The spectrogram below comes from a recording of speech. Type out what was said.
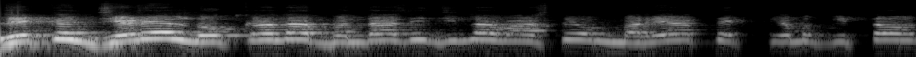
ਲੇਕਿਨ ਜਿਹੜੇ ਲੋਕਾਂ ਦਾ ਬੰਦਾ ਸੀ, ਜਿਨ੍ਹਾਂ ਵਾਸਤੇ ਉਹ ਮਰਿਆ ਤੇ ਕੰਮ ਕੀਤਾ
